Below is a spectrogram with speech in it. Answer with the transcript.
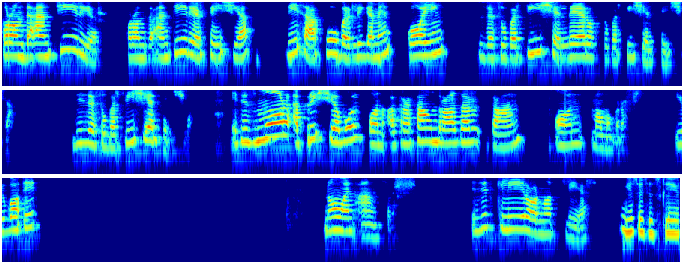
From the anterior, from the anterior fascia, these are Cooper ligament going to the superficial layer of superficial fascia. This is a superficial fascia. It is more appreciable on ultrasound rather than on mammography. You got it? No one answer. Is it clear or not clear? Yes, it is clear.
